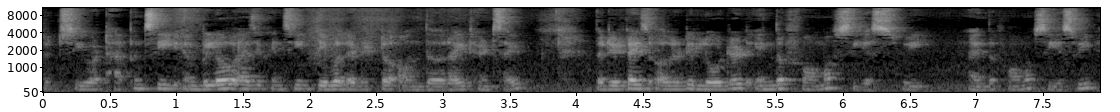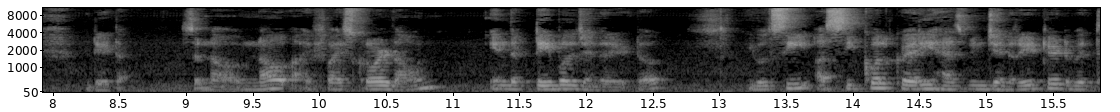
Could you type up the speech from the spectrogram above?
let's see what happens. See below as you can see table editor on the right hand side the data is already loaded in the form of CSV in the form of CSV data. So now now if I scroll down in the table generator you will see a SQL query has been generated with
